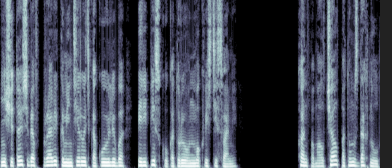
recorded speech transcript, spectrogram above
не считаю себя вправе комментировать какую-либо переписку, которую он мог вести с вами. Хан помолчал, потом вздохнул.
